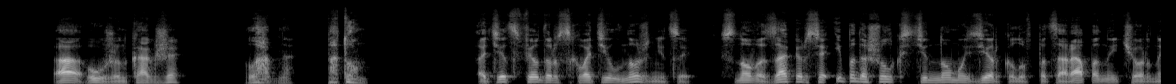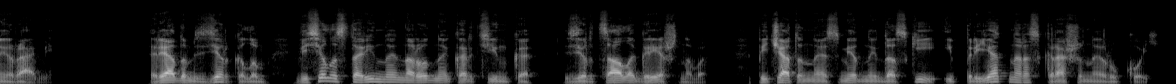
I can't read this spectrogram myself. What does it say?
— А ужин как же? — Ладно, Потом. Отец Федор схватил ножницы, снова заперся и подошел к стенному зеркалу в поцарапанной черной раме. Рядом с зеркалом висела старинная народная картинка «Зерцало грешного», печатанная с медной доски и приятно раскрашенная рукой.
